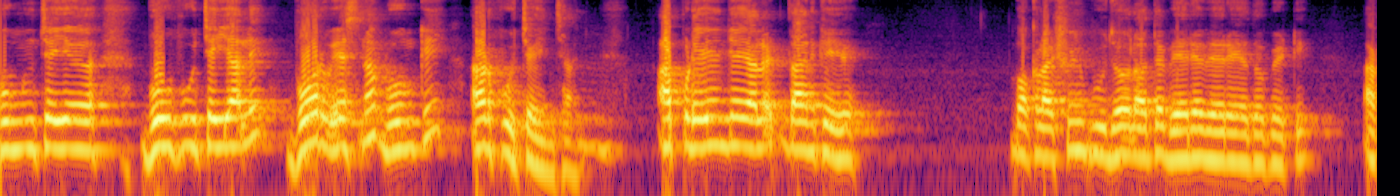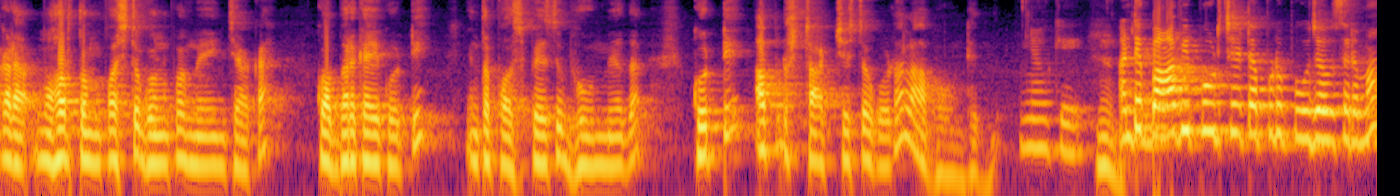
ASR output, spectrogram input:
భూమి చెయ్య భూమి పూజ చేయాలి. బోర్ వేసిన భూమికి ఆడ పూజ చేయించాలి. అప్పుడు ఏం చేయాలంటే దానికి ఒక లక్ష్మీ పూజ లేకపోతే వేరే వేరే ఏదో పెట్టి అక్కడ ముహూర్తం ఫస్ట్ గుణపం వేయించాక కొబ్బరికాయ కొట్టి ఇంత పసుపు వేసి భూమి మీద కొట్టి అప్పుడు స్టార్ట్ చేస్తే కూడా లాభం ఉంటుంది. ఓకే. అంటే బావి పూడ్చేటప్పుడు పూజ అవసరమా?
